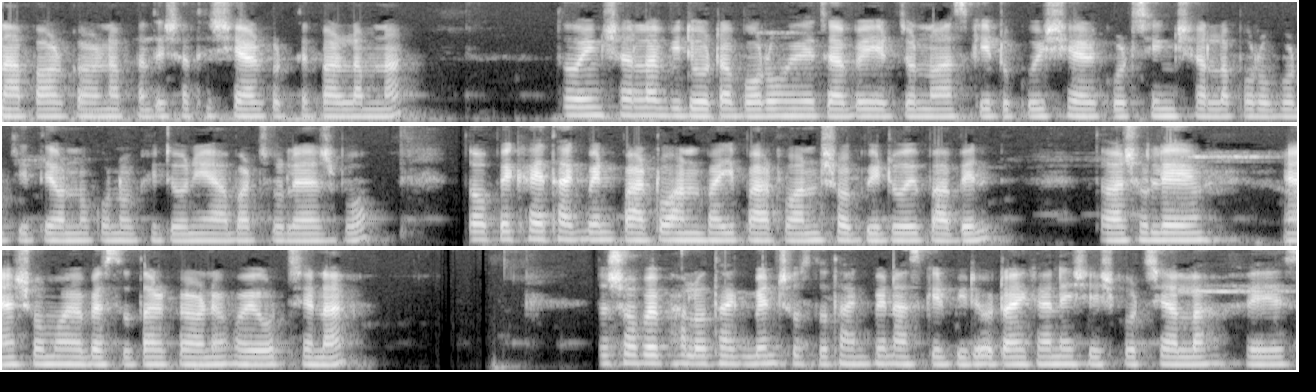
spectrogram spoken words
না পাওয়ার কারণে আপনাদের সাথে শেয়ার করতে পারলাম না। তো ইনশাল্লাহ ভিডিওটা বড় হয়ে যাবে, এর জন্য আজকে এটুকুই শেয়ার করছি। ইনশাল্লাহ পরবর্তীতে অন্য কোনো ভিডিও নিয়ে আবার চলে আসব। তো অপেক্ষায় থাকবেন part one by part one সব ভিডিওই পাবেন। তো আসলে সময় ব্যস্ততার কারণে হয়ে উঠছে না। তো সবাই ভালো থাকবেন, সুস্থ থাকবেন। আজকের ভিডিওটা এখানে শেষ করছি। আল্লাহ হাফেজ।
